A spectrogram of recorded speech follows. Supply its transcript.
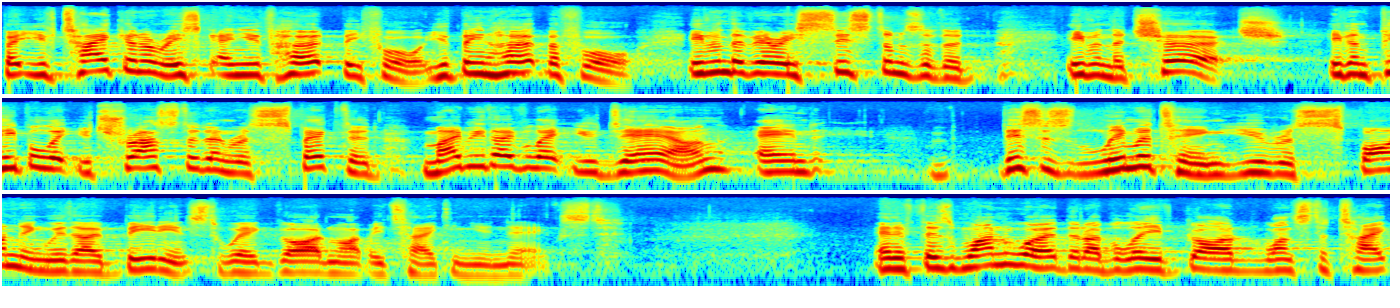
but you've taken a risk and you've hurt before. You've been hurt before. Even the very systems of the, even the church even people that you trusted and respected, maybe they've let you down, and this is limiting you responding with obedience to where God might be taking you next. And if there's one word that I believe God wants to take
